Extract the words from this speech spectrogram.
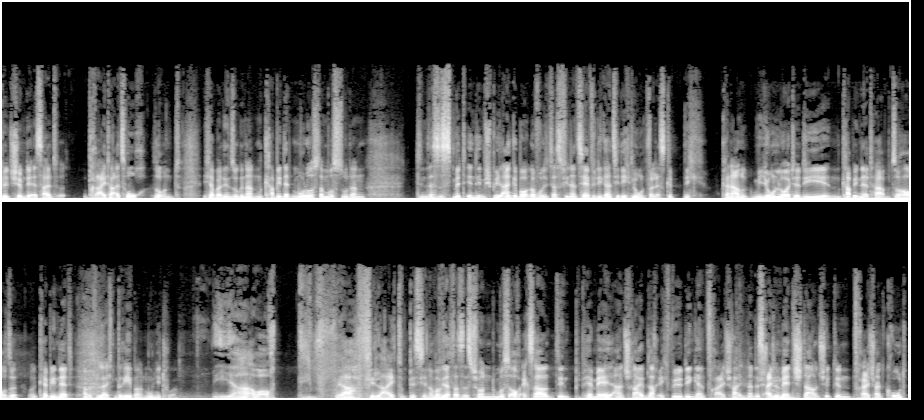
Bildschirm, der ist halt breiter als hoch. So, und ich habe ja den sogenannten Kabinett-Modus, da musst du dann, das ist mit in dem Spiel eingebaut, obwohl sich das finanziell für die Garantie nicht lohnt, weil es gibt nicht, keine Ahnung, Millionen Leute, die ein Kabinett haben zu Hause und Kabinett. Aber vielleicht einen drehbaren Monitor. Ja, aber auch die, ja, vielleicht ein bisschen. Aber wie gesagt, das ist schon, du musst auch extra den per Mail anschreiben, sag, ich würde den gern freischalten. Dann ist Stimmt. ein Mensch da und schickt den Freischaltcode.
